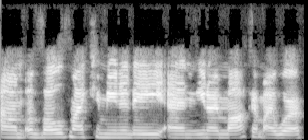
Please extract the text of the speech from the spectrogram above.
um, evolve my community, and, you know, market my work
